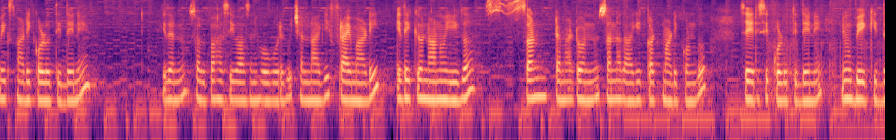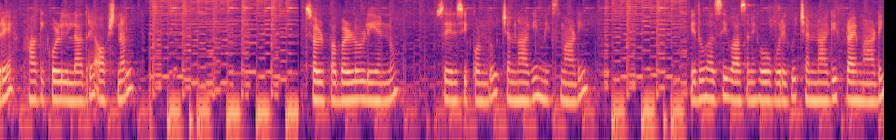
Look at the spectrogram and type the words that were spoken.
ಮಿಕ್ಸ್ ಮಾಡಿಕೊಳ್ಳುತ್ತಿದ್ದೇನೆ. ಇದನ್ನು ಸ್ವಲ್ಪ ಹಸಿ ವಾಸನೆ ಹೋಗುವವರೆಗೂ ಚೆನ್ನಾಗಿ ಫ್ರೈ ಮಾಡಿ. ಇದಕ್ಕೆ ನಾನು ಈಗ ಸಣ್ಣ ಟೊಮ್ಯಾಟೊವನ್ನು ಸಣ್ಣದಾಗಿ ಕಟ್ ಮಾಡಿಕೊಂಡು ಸೇರಿಸಿಕೊಳ್ಳುತ್ತಿದ್ದೇನೆ. ನೀವು ಬೇಕಿದ್ದರೆ ಹಾಕಿಕೊಳ್ಳಿ, ಇಲ್ಲಾದರೆ ಆಪ್ಷನಲ್ ಸ್ವಲ್ಪ ಬೆಳ್ಳುಳ್ಳಿಯನ್ನು ಸೇರಿಸಿಕೊಂಡು ಚೆನ್ನಾಗಿ ಮಿಕ್ಸ್ ಮಾಡಿ, ಇದು ಹಸಿ ವಾಸನೆ ಹೋಗುವವರೆಗೂ ಚೆನ್ನಾಗಿ ಫ್ರೈ ಮಾಡಿ.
